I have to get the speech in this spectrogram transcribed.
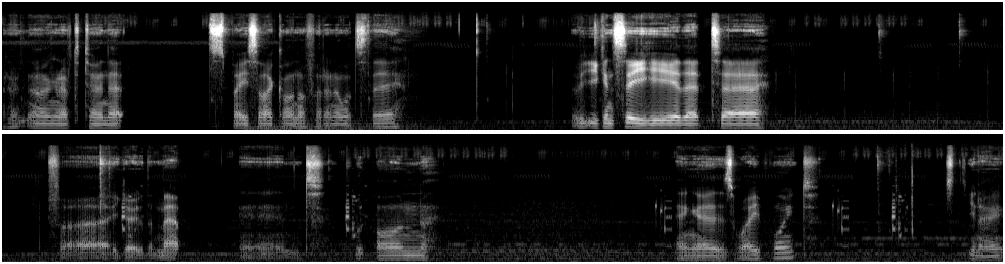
I don't know, I'm going to have to turn that space icon off, I don't know what's there. But You can see here that uh, if I go to the map and put on Hangar's waypoint, you know,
